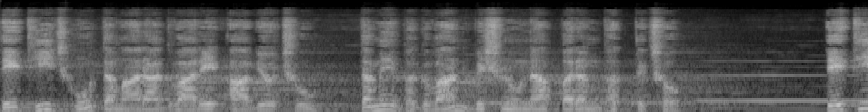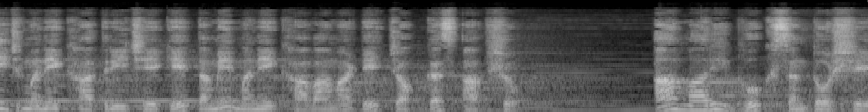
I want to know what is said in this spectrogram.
તેથી જ હું તમારા દ્વારે આવ્યો છું. તમે ભગવાન વિષ્ણુના પરમ ભક્ત છો. તેથી જ મને ખાતરી છે કે તમે મને ખાવા માટે ચોક્કસ આપશો. આ મારી ભૂખ સંતોષશે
